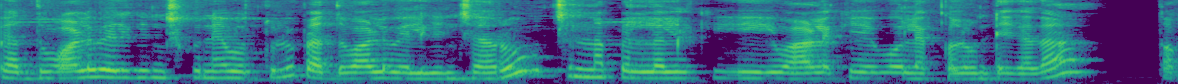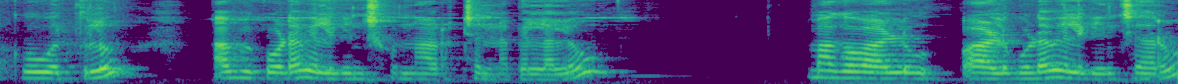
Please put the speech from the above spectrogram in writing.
పెద్దవాళ్ళు వెలిగించుకునే ఒత్తులు పెద్దవాళ్ళు వెలిగించారు. చిన్న పిల్లలకి వాళ్ళకి ఏవో లెక్కలు ఉంటాయి కదా తక్కువ ఒత్తులు అవి కూడా వెలిగించుకున్నారు చిన్నపిల్లలు మగవాళ్ళు వాళ్ళు కూడా వెలిగించారు.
